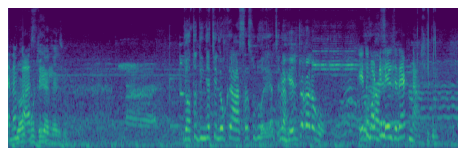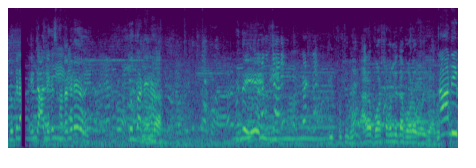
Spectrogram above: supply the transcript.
একদম থেকে। যত দিন যাচ্ছে লোকের আসা শুরু হয়ে যাচ্ছে না? হেলছো কেন গো? এ তো হেলছে দেখ না শুধু। লোকের এই ডাল লেগে কেটে লোক কাটে না। হ্যাঁ? আরও বর্ষা বললে তা বড় হয়ে যাবে। না ডিম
